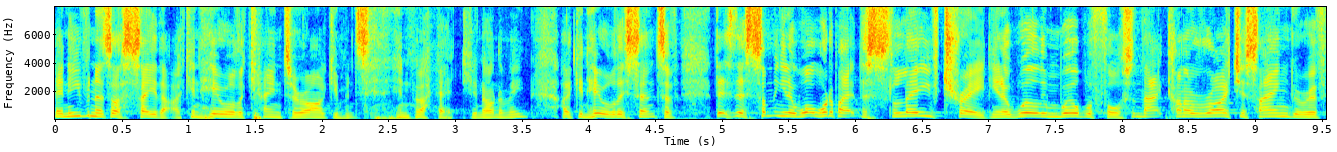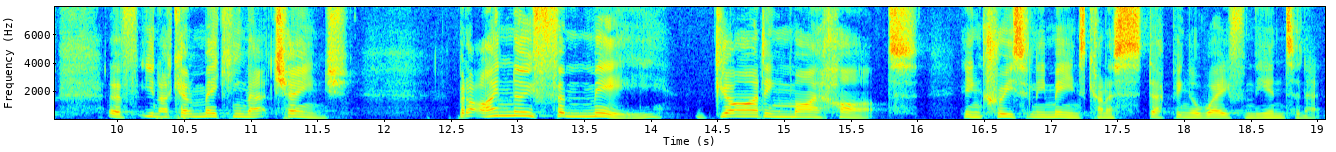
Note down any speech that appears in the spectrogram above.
And even as I say that, I can hear all the counter arguments in, my head. You know what I mean? I can hear all this sense of there's, there's something, you know, what, what about the slave trade, you know, William Wilberforce and that kind of righteous anger of, of, you know, kind of making that change. But I know for me, guarding my heart increasingly means kind of stepping away from the internet.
